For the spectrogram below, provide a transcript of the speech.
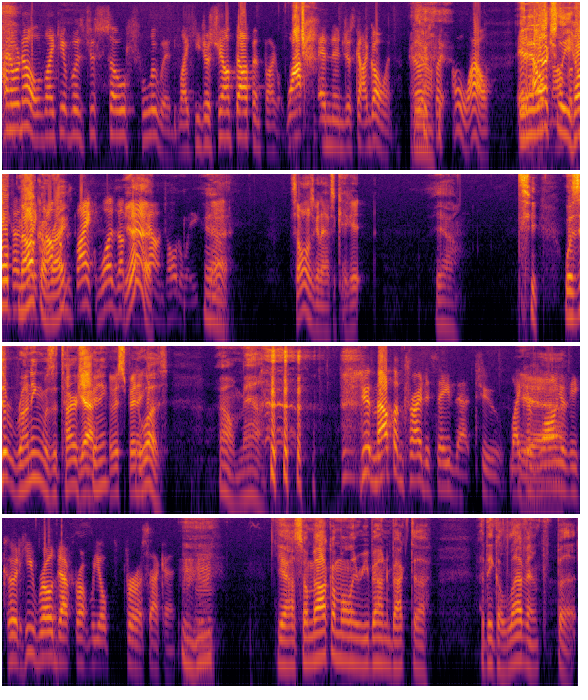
I don't know. Like it was just so fluid. Like he just jumped up and like whop, and then just got going. And I was Yeah. like, oh wow. And it helped actually Malcolm helped because, Malcolm, like, right? Malcolm's bike was upside Yeah. down totally. Yeah, Someone's gonna have to kick it. yeah. was it running? Was the tire Yeah, spinning? it was spinning. It was. Oh man. Dude, Malcolm tried to save that too. Like as long as he could, he rode that front wheel for a second. mm-hmm. Yeah. So Malcolm only rebounded back to, I think, eleventh, but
